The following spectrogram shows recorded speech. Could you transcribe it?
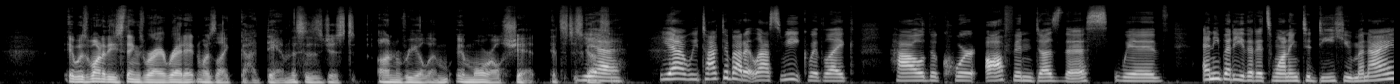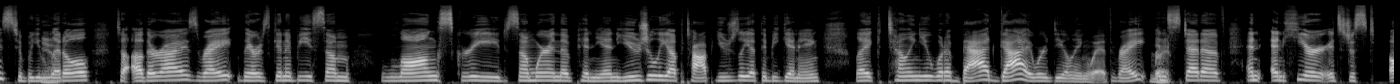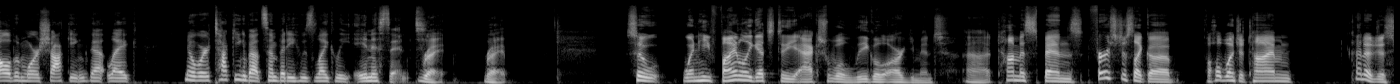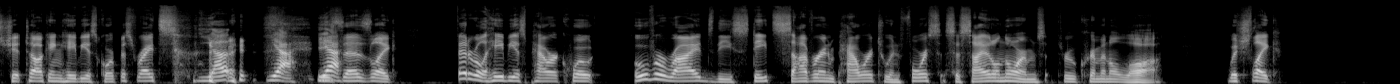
it was one of these things where I read it and was like, God damn, this is just unreal Im- immoral shit. It's disgusting. Yeah. Yeah, we talked about it last week with like how the court often does this with anybody that it's wanting to dehumanize, to belittle, to otherize, right? There's going to be some long screed somewhere in the opinion, usually up top, usually at the beginning, like telling you what a bad guy we're dealing with, right? Right. Instead of and and here it's just all the more shocking that like no, we're talking about somebody who's likely innocent. Right, right. So when he finally gets to the actual legal argument, uh, Thomas spends first just like a, a whole bunch of time kind of just shit talking habeas corpus rights. Yep. right? Yeah. He yeah. says like federal habeas power, quote, overrides the state's sovereign power to enforce societal norms through criminal law, which like,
